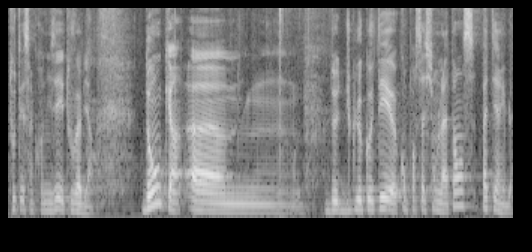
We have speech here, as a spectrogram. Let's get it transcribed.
tout est synchronisé et tout va bien. Donc, du, le côté compensation de latence, pas terrible.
